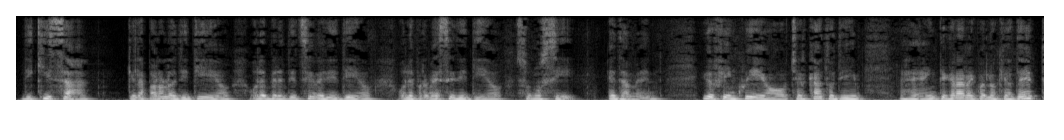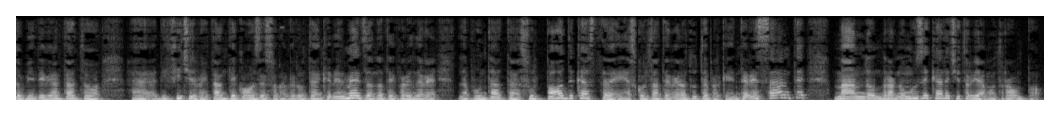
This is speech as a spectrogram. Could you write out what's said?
di chi sa che la parola di Dio o le benedizioni di Dio o le promesse di Dio sono sì ed amen. Io fin qui ho cercato di eh, integrare quello che ho detto, mi è diventato eh, difficile perché tante cose sono venute anche nel mezzo, andate a prendere la puntata sul podcast e ascoltatevela tutta perché è interessante, mando un brano musicale, ci troviamo tra un po'.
